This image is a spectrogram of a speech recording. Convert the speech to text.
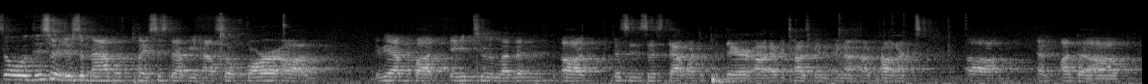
So these are just a map of places that we have so far. Uh, we have about 8 to 11 uh, businesses that want to put their uh, advertisement in our product uh, and on the, uh,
